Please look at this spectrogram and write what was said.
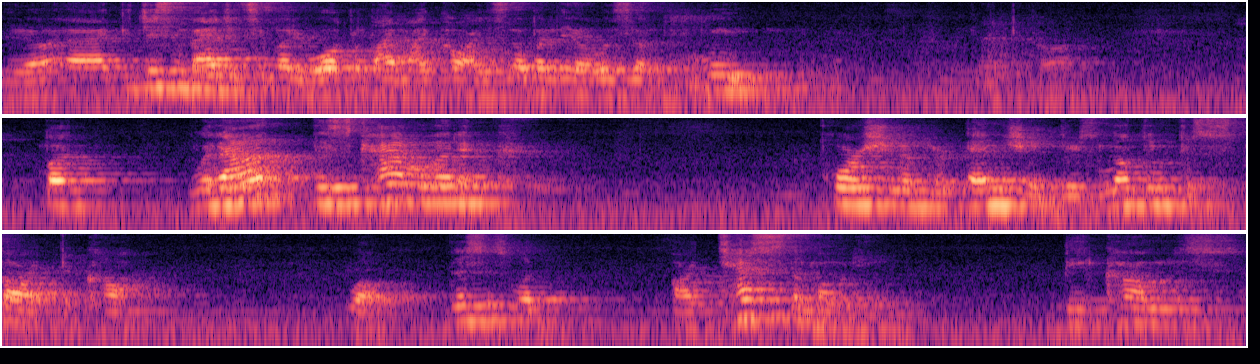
You know, I could just imagine somebody walking by my car. There's nobody there. It was a boom. But without this catalytic portion of your engine, there's nothing to start the car. Well, this is what our testimony becomes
